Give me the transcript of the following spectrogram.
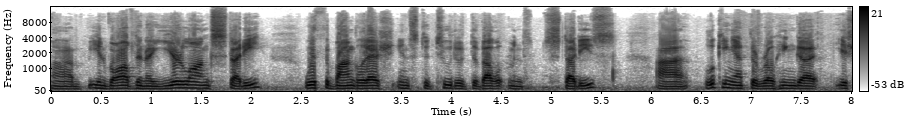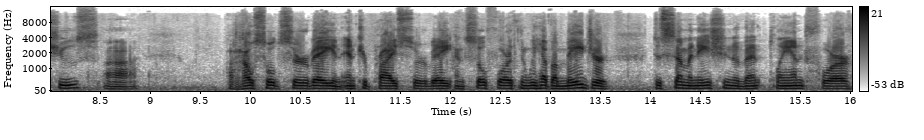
uh, be involved in a year-long study with the Bangladesh Institute of Development Studies, uh, looking at the Rohingya issues, uh, a household survey, an enterprise survey, and so forth. And we have a major dissemination event planned for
